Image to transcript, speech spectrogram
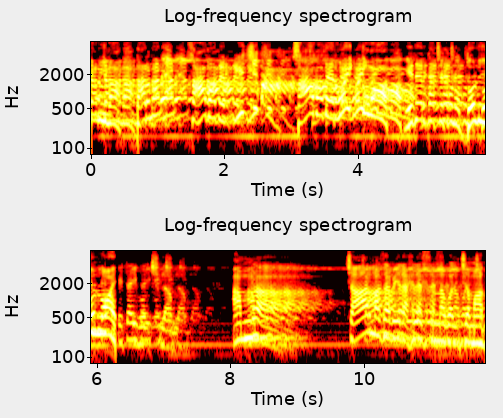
জানি না। তার মানে সাহাবাদের ইজমা, সাহাবাদের ঐক্যমত, এদের কাছে কোনো দলিল নয়। এটাই বলছিলাম। আমরা চার মাযহাবের আহলে সুন্নাহ ওয়াল জামাত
